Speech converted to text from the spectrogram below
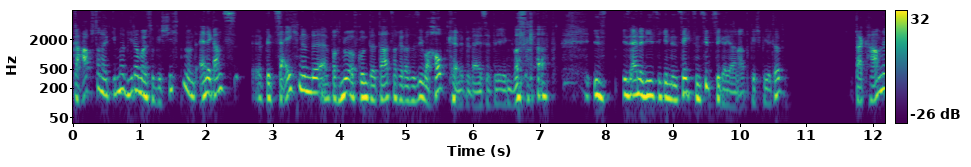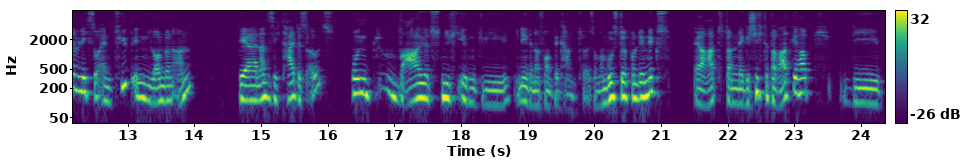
gab es dann halt immer wieder mal so Geschichten und eine ganz äh, bezeichnende, einfach nur aufgrund der Tatsache, dass es überhaupt keine Beweise für irgendwas gab, ist, ist eine, die sich in den 1670er Jahren abgespielt hat. Da kam nämlich so ein Typ in London an, der nannte sich Titus Oates und war jetzt nicht irgendwie in irgendeiner Form bekannt. Also man wusste von dem nix. Er hat dann eine Geschichte parat gehabt, die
